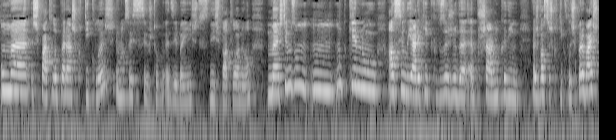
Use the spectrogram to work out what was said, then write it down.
uma espátula para as cutículas. Eu não sei se eu estou a dizer bem isto, se diz espátula ou não, mas temos um, um, um, pequeno auxiliar aqui que vos ajuda a puxar um bocadinho as vossas cutículas para baixo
